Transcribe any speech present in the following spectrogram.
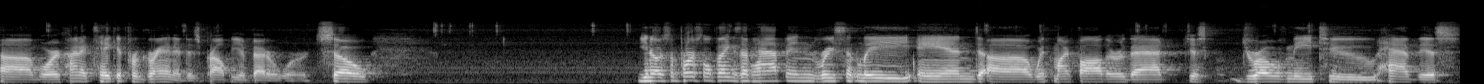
um, or kind of take it for granted is probably a better word. So, you know, some personal things have happened recently and uh, with my father that just drove me to have this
